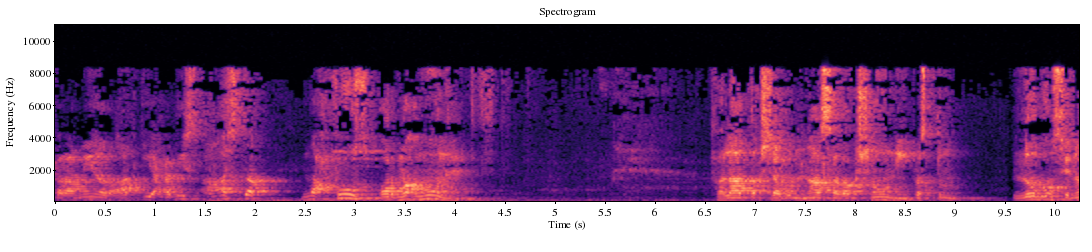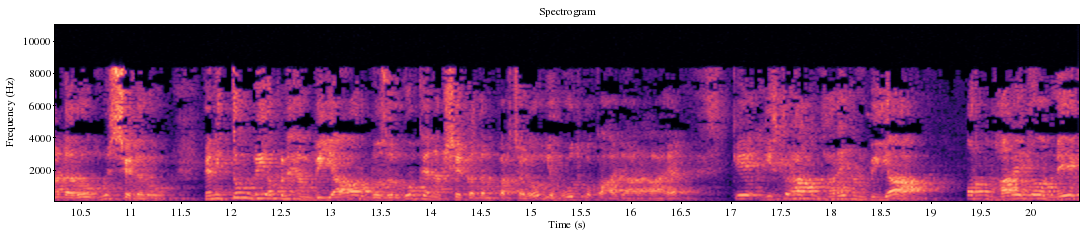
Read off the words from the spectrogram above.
فرامین اور آپ کی حدیث آج تک محفوظ اور معمون ہے فلا تخشب الناس وخشونی بس تم لوگوں سے نہ ڈرو، مجھ سے ڈرو۔ یعنی تم بھی اپنے انبیاء اور بزرگوں کے نقش قدم پر چلو۔ یہود کو کہا جا رہا ہے کہ جس طرح تمہارے انبیاء اور تمہارے جو نیک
